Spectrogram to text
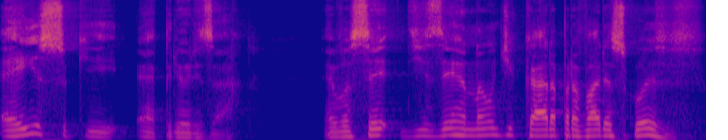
É isso que é priorizar. É você dizer não de cara para várias coisas.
